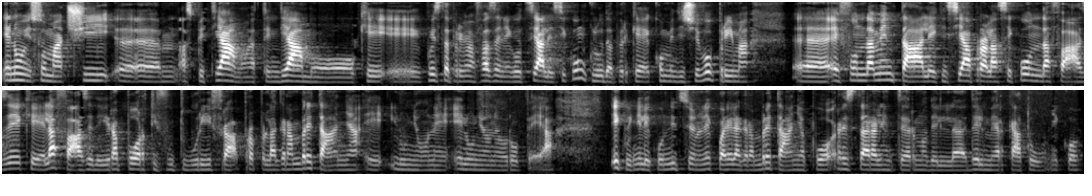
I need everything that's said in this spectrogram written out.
e noi insomma ci eh, aspettiamo e attendiamo che eh, questa prima fase negoziale si concluda perché come dicevo prima eh, è fondamentale che si apra la seconda fase che è la fase dei rapporti futuri fra proprio la Gran Bretagna e l'Unione, Europea e quindi le condizioni nelle quali la Gran Bretagna può restare all'interno del, del mercato unico.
